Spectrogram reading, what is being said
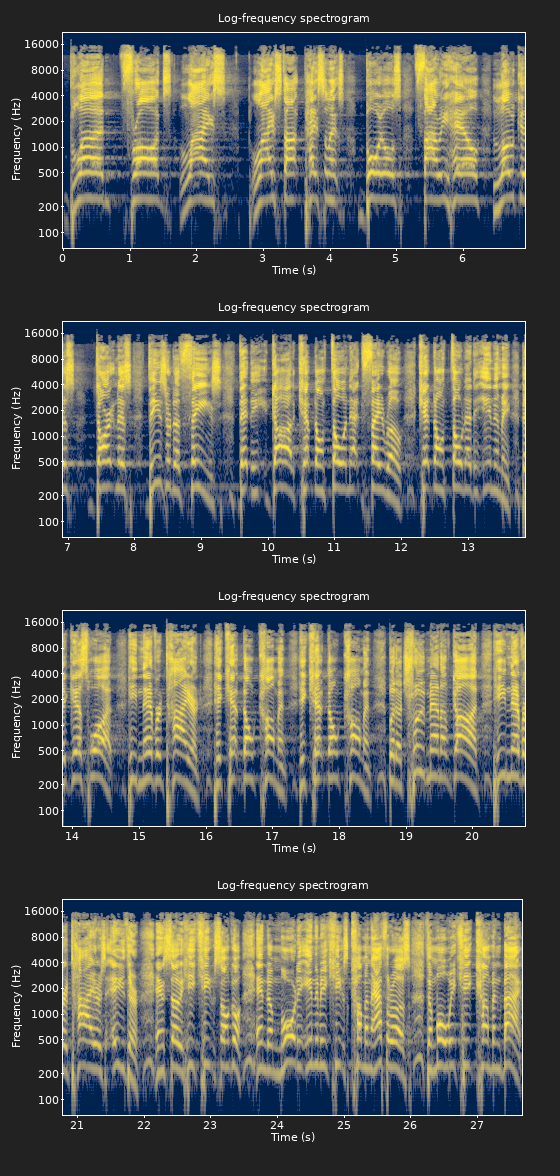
Blood, frogs, lice, livestock pestilence, boils, fiery hell, locusts, darkness. These are the things that the, God kept on throwing at Pharaoh, kept on throwing at the enemy. But guess what? He never tired. He kept on coming. He kept on coming. But a true man of God, he never tires either. And so he keeps on going. And the more the enemy keeps coming after us, the more we keep coming back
